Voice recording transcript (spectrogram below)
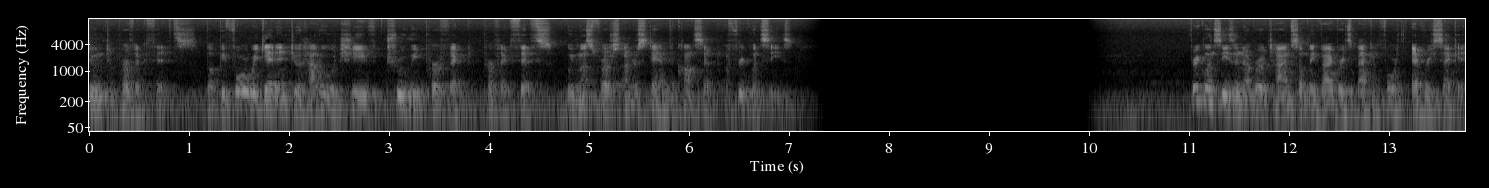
tuned to perfect fifths, but before we get into how to achieve truly perfect perfect fifths, we must first understand the concept of frequencies. Frequency is a number of times something vibrates back and forth every second,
